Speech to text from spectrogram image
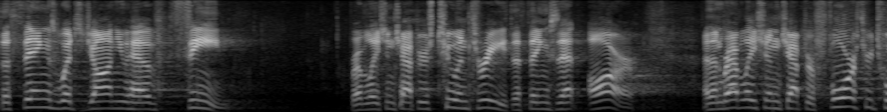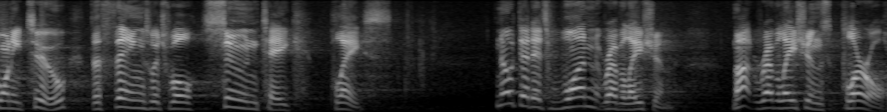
the things which, John, you have seen. Revelation chapters 2 and 3, the things that are. And then Revelation chapter 4 through 22, the things which will soon take place. Note that it's one revelation, not revelations plural.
